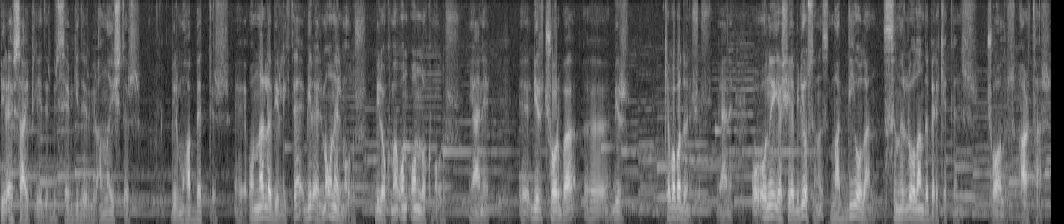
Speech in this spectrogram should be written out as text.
Bir ev sahipliğidir, bir sevgidir, bir anlayıştır, bir muhabbettir. E, onlarla birlikte bir elma on elma olur. Bir lokma on, on lokma olur. Yani bir çorba e, bir kebaba dönüşür. Yani onu yaşayabiliyorsanız maddi olan, sınırlı olan da bereketlenir, çoğalır, artar.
